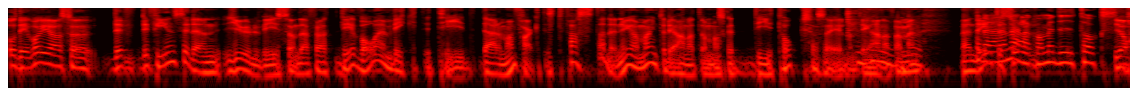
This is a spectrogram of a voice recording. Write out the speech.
och det var ju alltså, det, det finns i den julvisan därför att det var en viktig tid där man faktiskt fastade. Nu gör man inte det annat än om man ska detoxa sig eller någonting annat. va? Men, men det är inte så... kommer detox. Ja,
